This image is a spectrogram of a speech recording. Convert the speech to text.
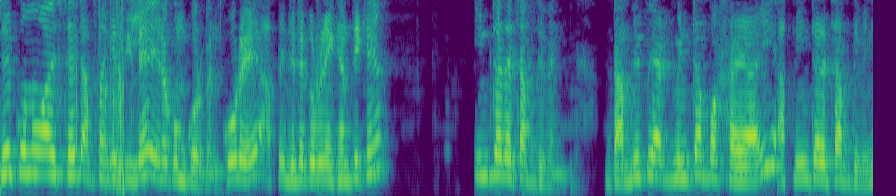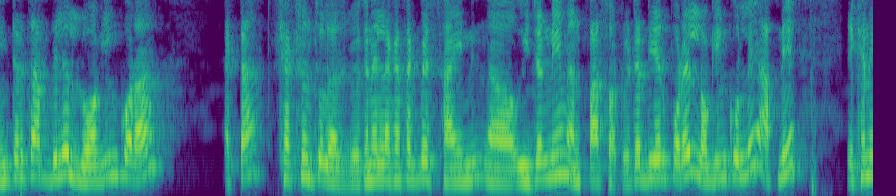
যে কোনো ওয়েবসাইট আপনাকে দিলে এরকম করবেন। করে আপনি যেটা করবেন এখান থেকে ইন্টারে চাপ দিবেন। ডাব্লিউপি অ্যাডমিনটা বসায় আপনি ইন্টারে চাপ দেবেন। ইন্টারে চাপ দিলে লগ ইন করার একটা সেকশন চলে আসবে। ওখানে লেখা থাকবে sign in user name and password ওইটা দেওয়ার পরে লগ ইন করলে আপনি এখানে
